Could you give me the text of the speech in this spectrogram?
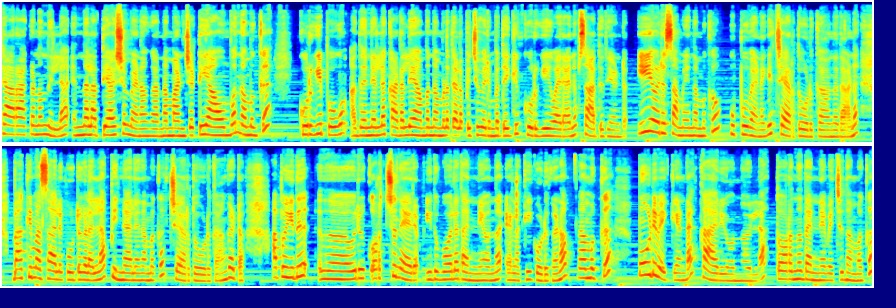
ചാറാക്കണം എന്നില്ല എന്നാൽ അത്യാവശ്യം വേണം. കാരണം മൺചട്ടി ആവുമ്പോൾ നമുക്ക് കുറുകി പോകും. അത് തന്നെയല്ല കടലയാകുമ്പോൾ നമ്മൾ തിളപ്പിച്ച് വരുമ്പോഴത്തേക്കും കുറുകി വരാനും സാധ്യതയുണ്ട്. ഈ ഒരു സമയം നമുക്ക് ഉപ്പ് വേണമെങ്കിൽ ചേർത്ത് കൊടുക്കാവുന്നതാണ്. ബാക്കി മസാലക്കൂട്ടുകളെല്ലാം പിന്നാലെ നമുക്ക് ചേർത്ത് കൊടുക്കാം കേട്ടോ. അപ്പോൾ ഇത് ഒരു കുറച്ച് നേരം ഇതുപോലെ തന്നെ ഒന്ന് ഇളക്കി കൊടുക്കണം. നമുക്ക് മൂടി വെക്കേണ്ട കാര്യമൊന്നുമില്ല. തുറന്ന് തന്നെ വെച്ച് നമുക്ക്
